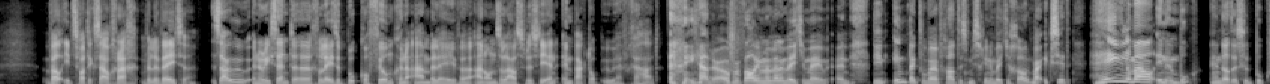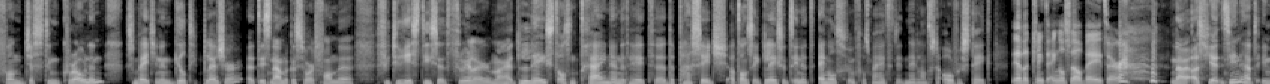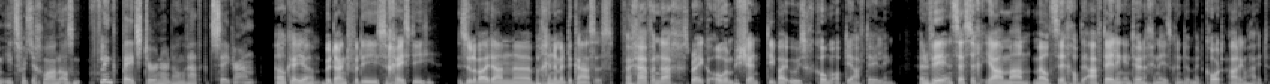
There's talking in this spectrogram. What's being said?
wel iets wat ik zou graag willen weten. Zou u een recent uh, gelezen boek of film kunnen aanbeleven aan onze luisteraars die een impact op u heeft gehad? ja, daar overval je me wel een beetje mee. En die een impact op mij heeft gehad is misschien een beetje groot, maar ik zit helemaal in een boek. En dat is het boek van Justin Cronin. Het is een beetje een guilty pleasure. Het is namelijk een soort van uh, futuristische thriller, maar het leest als een trein en het heet uh, The Passage. Althans, ik lees het in het Engels. Volgens mij heet het in het Nederlands De Oversteek. Ja, dat klinkt Engels wel beter. nou, als je zin hebt in iets wat je gewoon als een flink page turner, dan raad ik het steker aan. Oké, ja. Bedankt voor die suggestie. Zullen wij dan uh, beginnen met de casus? Wij gaan vandaag spreken over een patiënt die bij u is gekomen op die afdeling. Een 64-jaar man meldt zich op de afdeling interne geneeskunde met kortademheid.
